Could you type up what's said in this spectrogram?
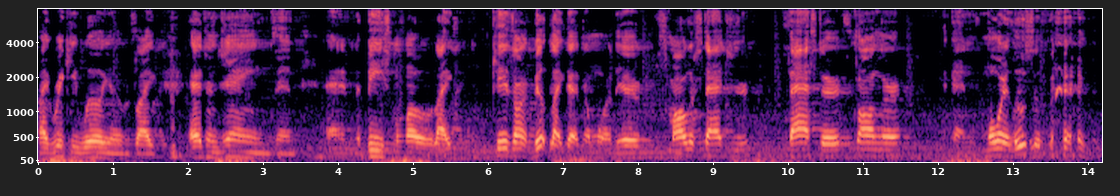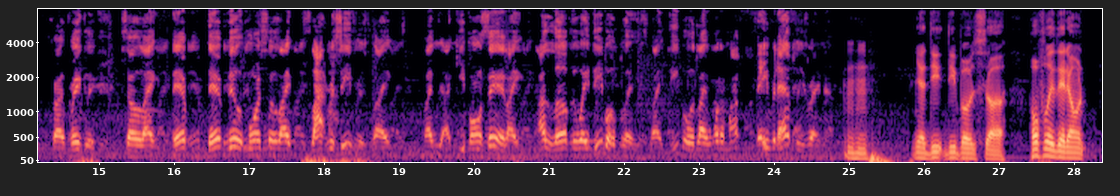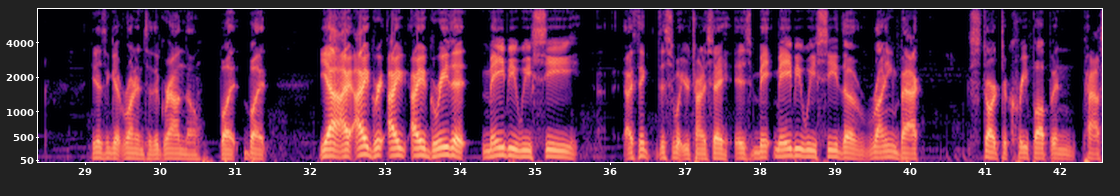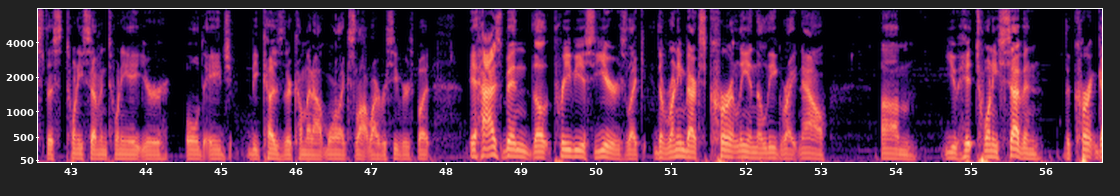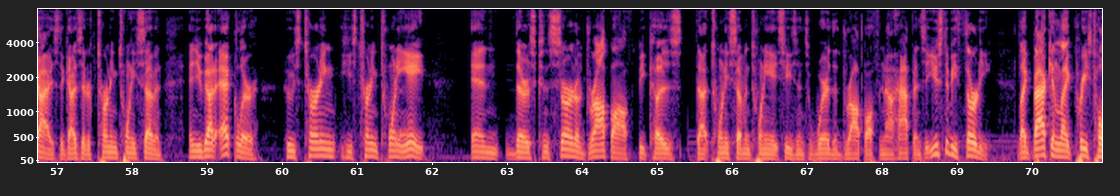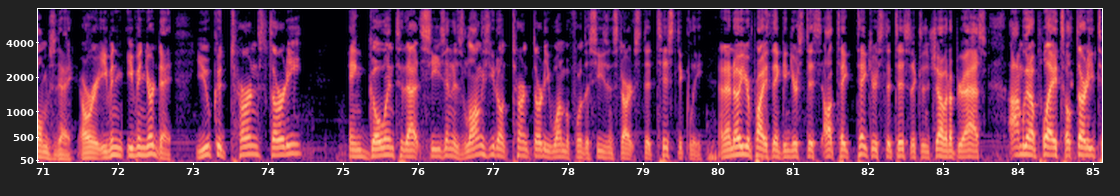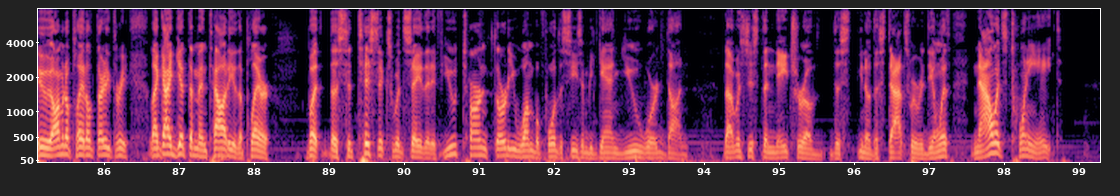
like Ricky Williams, like Edgerrin James, and and the Beast Mode. Like kids aren't built like that no more. They're smaller stature, faster, stronger, and more elusive, quite frankly. So like they're they're built more so like slot receivers. Like like I keep on saying, like I love the way Deebo plays. Like Deebo is like one of my favorite athletes right now. Mm-hmm. Yeah, D- Deebo's. Uh, hopefully they don't. He doesn't get run into the ground though. But but yeah, I, I agree. I, I agree that maybe we see. I think this is what you're trying to say is may, maybe we see the running back start to creep up and past this 27, 28 year old age because they're coming out more like slot wide receivers. But it has been the previous years, like the running backs currently in the league right now um, you hit 27, the current guys, the guys that are turning 27, and you got Ekeler who's turning he's turning 28 and there's concern of drop off because that 27 28 season's where the drop off now happens. It used to be 30. Like back in like Priest Holmes day or even even your day, you could turn 30 and go into that season as long as you don't turn 31 before the season starts statistically. And I know you're probably thinking your st- I'll take take your statistics and shove it up your ass. I'm going to play till 32. I'm going to play till 33. Like I get the mentality of the player, but the statistics would say that if you turned 31 before the season began, you were done. That was just the nature of this, you know, the stats we were dealing with. Now it's 28.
